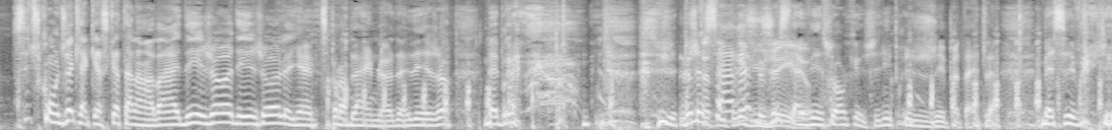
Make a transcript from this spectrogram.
si tu conduis avec la casquette à l'envers, déjà, déjà, il y a un petit problème, là, déjà. Mais bref, je, je savais juste la vie. que j'ai des préjugés, peut-être, là. Mais c'est vrai que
